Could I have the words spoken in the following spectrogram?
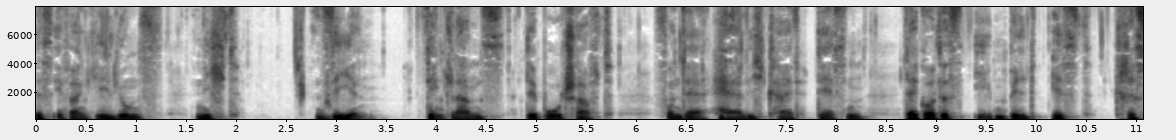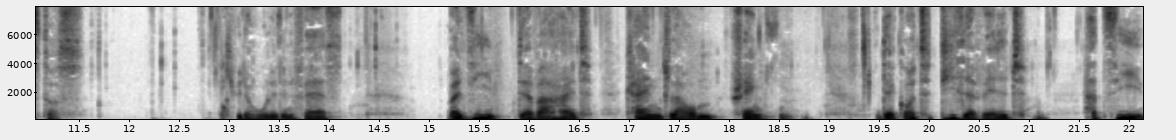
des Evangeliums nicht sehen, den Glanz der Botschaft von der Herrlichkeit dessen, der Gottes Ebenbild ist, Christus. Ich wiederhole den Vers, weil sie der Wahrheit keinen Glauben schenkten. Der Gott dieser Welt hat sie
